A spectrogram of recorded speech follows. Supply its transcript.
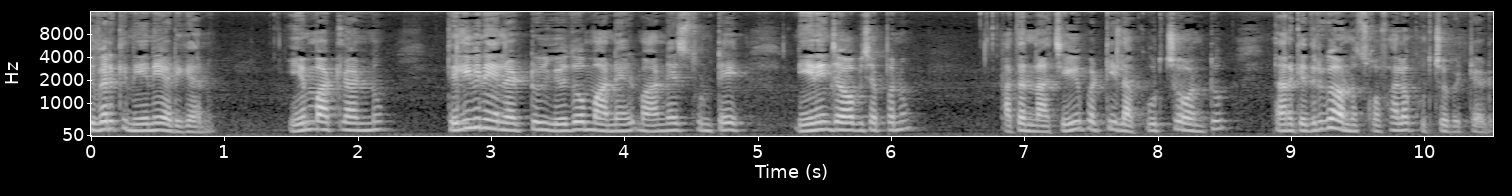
చివరికి నేనే అడిగాను. ఏం మాట్లాడను? తెలివినేనట్టు ఏదో మానే మానేస్తుంటే నేనేం జవాబు చెప్పను? అతను నా చేయి పట్టి ఇలా కూర్చో అంటూ తనకెదురుగా ఉన్న సోఫాలో కూర్చోబెట్టాడు.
